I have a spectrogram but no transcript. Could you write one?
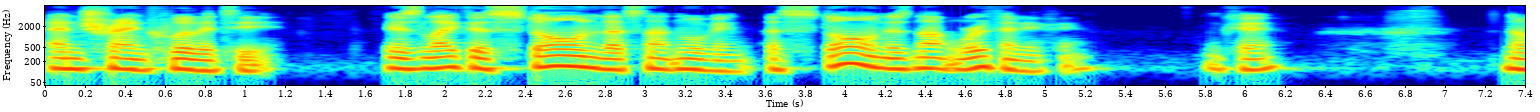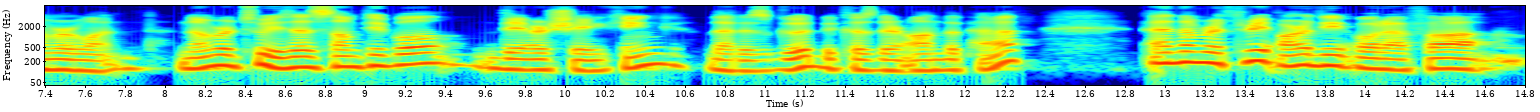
and tranquility is like a stone that's not moving. A stone is not worth anything. Okay? Number one. Number two, he says some people they are shaking. That is good because they're on the path. And number three are the urafa.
